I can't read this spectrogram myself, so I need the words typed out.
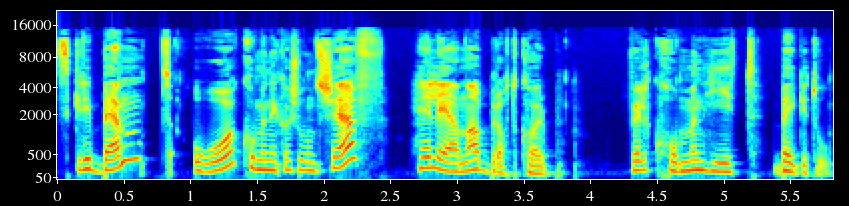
skribent og kommunikasjonssjef Helena Brottkorb. Velkommen hit, begge to.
